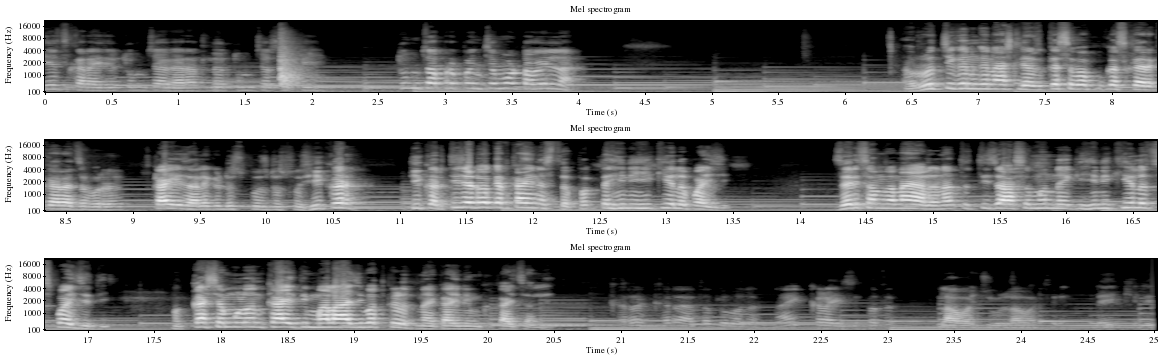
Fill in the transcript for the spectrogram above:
तेच करायचं तुमच्या घरातलं तुमच्यासाठी तुमचा प्रपंच मोठा होईल ना? रोजची गणगण असल्यावर कसं बापू कसं काय करायचं बरं? काही झालं की डुसपूस डुसपूस. ही कर ती कर. तिच्या डोक्यात काही नसतं. फक्त हिने ही केलं पाहिजे. जरी समजा नाही आलं ना तर तिचं असं म्हणणं आहे की हिने केलंच पाहिजे ती. मग कशामुळं आणि काय ती मला अजिबात कळत नाही काय नेमकं काय चाललंय. खरं खरं. आता तुम्हाला नाही कळायचं. तर लावा जीव लावा. तरी लय केले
